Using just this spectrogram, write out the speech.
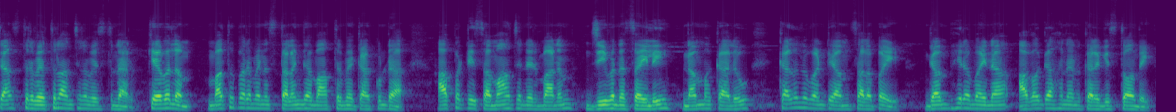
శాస్త్రవేత్తలు అంచనా వేస్తున్నారు. కేవలం మతపరమైన స్థలంగా మాత్రమే కాకుండా అప్పటి సమాజ నిర్మాణం జీవన శైలి నమ్మకాలు కళలు వంటి అంశాలపై గంభీరమైన అవగాహనను కలిగిస్తోంది.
